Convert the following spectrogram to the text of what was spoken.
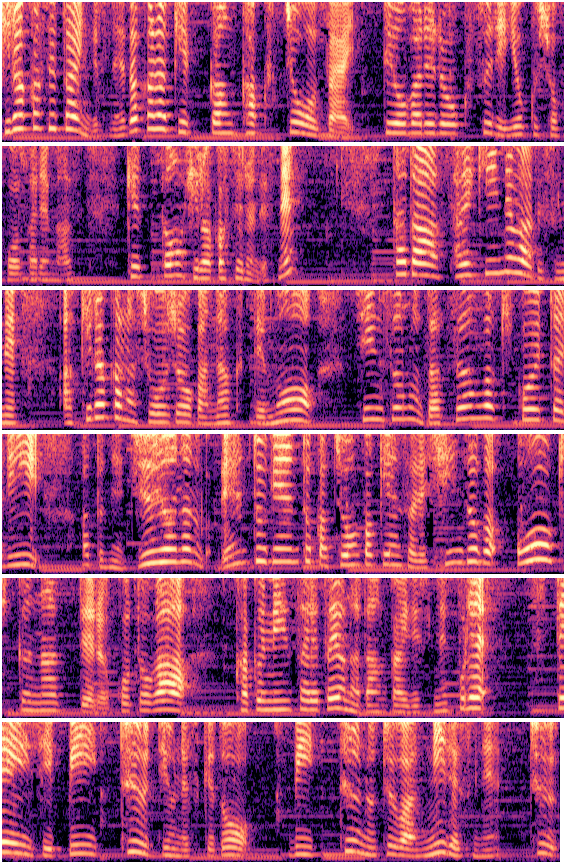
開かせたいんですね。だから血管拡張剤って呼ばれるお薬よく処方されます。血管を開かせるんですね。ただ最近ではですね明らかな症状がなくても心臓の雑音が聞こえたりあとね重要なのがレントゲンとか超音波検査で心臓が大きくなってることが確認されたような段階ですね。これステージ B2 って言うんですけど B2 の2は2ですね。2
